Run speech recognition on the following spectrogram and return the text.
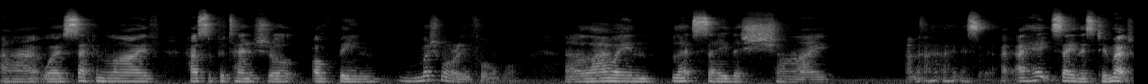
Uh, whereas Second Life has the potential of being much more informal, allowing, let's say, the shy I, I, I, I hate saying this too much,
